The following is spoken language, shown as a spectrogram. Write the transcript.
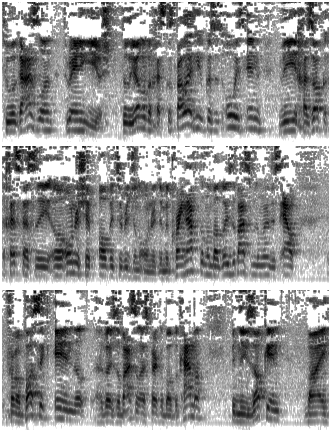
to a gazlan through any yish? The young b'cheskas palehi because it's always in the chazak cheskas the uh, ownership of its original owner. The mekrei nafkal and bagoy zabas we learn this out from a pasuk in the hagoy zabas last parak above bekama in the zokin by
